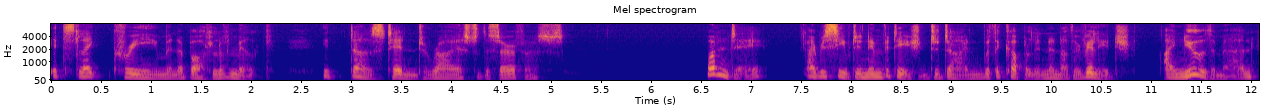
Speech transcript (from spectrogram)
It's like cream in a bottle of milk. It does tend to rise to the surface. One day I received an invitation to dine with a couple in another village. I knew the man,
